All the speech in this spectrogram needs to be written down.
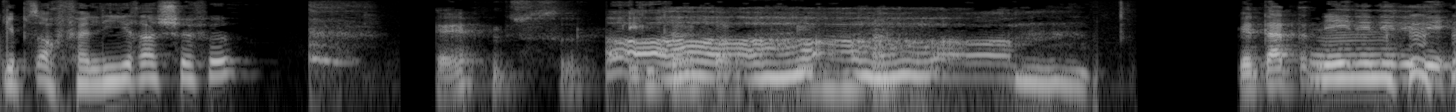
Gibt es auch Verliererschiffe? Okay. Das ist, Gegenteil von- Ja, das, nee, nee, nee, nee, nee.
